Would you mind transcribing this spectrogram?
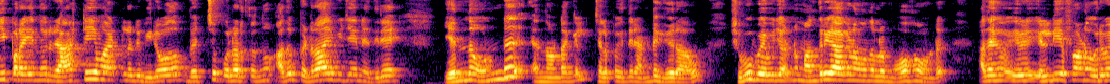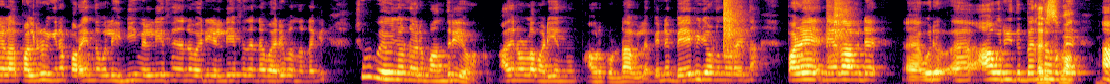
ഈ പറയുന്ന ഒരു രാഷ്ട്രീയമായിട്ടുള്ളൊരു വിരോധം വെച്ച് പുലർത്തുന്നു. അതും പിണറായി വിജയനെതിരെ എന്ന് ഉണ്ട് എന്നുണ്ടെങ്കിൽ ചിലപ്പോൾ ഇത് രണ്ട് ഗീറാവും. ഷിബു ബേബി മന്ത്രിയാകണമെന്നുള്ള മോഹമുണ്ട്. അദ്ദേഹം എൽ ഡി എഫ് ആണ് ഒരു വേള പലരും ഇങ്ങനെ പറയുന്ന പോലെ ഇനിയും എൽ ഡി എഫ് തന്നെ വരും എൽ ഡി എഫ് തന്നെ വരുമെന്നുണ്ടെങ്കിൽ ഷിബു ബേബി ജോണിനെ ഒരു മന്ത്രിയുമാക്കും അതിനുള്ള മടിയൊന്നും അവർക്കുണ്ടാവില്ല. പിന്നെ ബേബി ജോൺ എന്ന് പറയുന്ന പഴയ നേതാവിന്റെ ഒരു ആ ഒരു ഇത് ബന്ധമൊക്കെ ആ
